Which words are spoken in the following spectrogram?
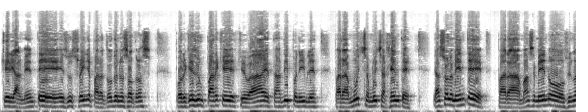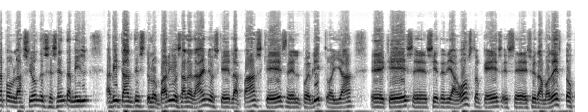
que realmente es un sueño para todos nosotros, porque es un parque que va a estar disponible para mucha, mucha gente, ya solamente para más o menos una población de 60 mil habitantes de los barrios aledaños, que es La Paz, que es el pueblito allá, eh, que es 7 eh, de agosto, que es, eh, Ciudad Modesto,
